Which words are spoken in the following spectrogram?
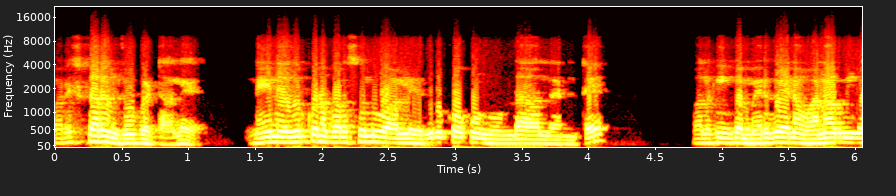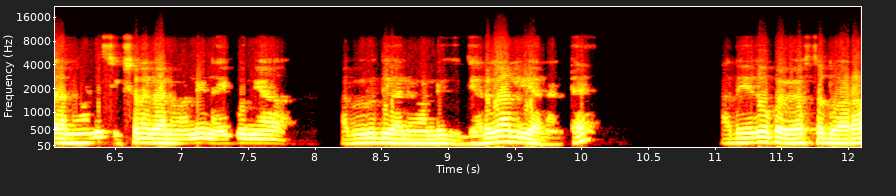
పరిష్కారం చూపెట్టాలి. నేను ఎదుర్కొన్న పరిస్థితులు వాళ్ళు ఎదుర్కోకుండా ఉండాలంటే వాళ్ళకి ఇంకా మెరుగైన వనరులు కానివ్వండి శిక్షణ కానివ్వండి నైపుణ్య అభివృద్ధి కానివ్వండి జరగాలి అని అంటే అదేదో ఒక వ్యవస్థ ద్వారా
